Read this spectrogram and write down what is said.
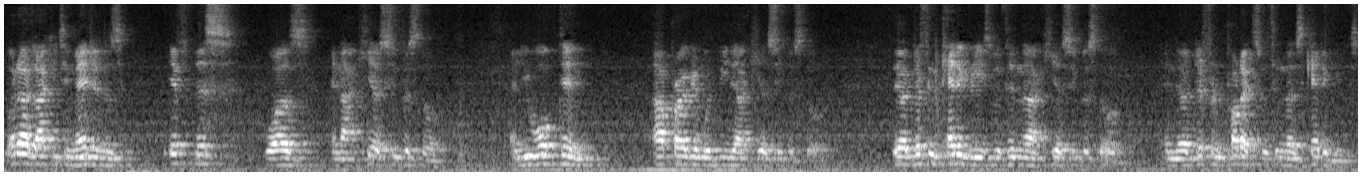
what I'd like you to imagine is if this was an IKEA superstore and you walked in, our program would be the IKEA superstore. There are different categories within the IKEA superstore and there are different products within those categories.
